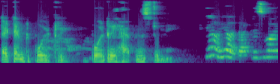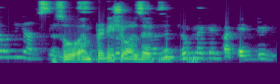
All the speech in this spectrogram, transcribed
attempt poetry. Poetry happens to me. Yeah, yeah, that is why only I'm saying. So this. I'm pretty But sure this that doesn't look like an attempted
